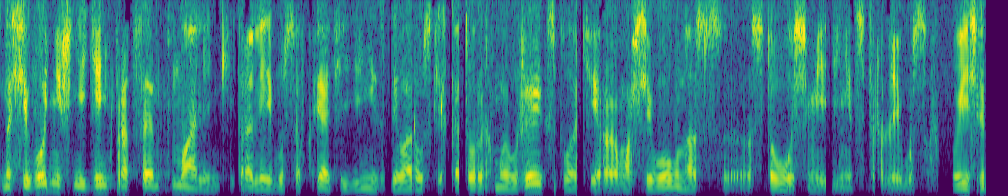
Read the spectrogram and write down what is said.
на сегодняшний день процент маленький. Троллейбусов 5 единиц белорусских, которых мы уже эксплуатируем, а всего у нас 108 э, единиц троллейбусов. Если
